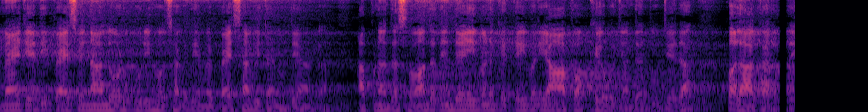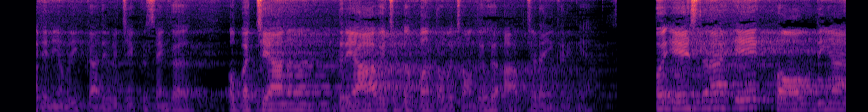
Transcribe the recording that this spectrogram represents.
ਮੈਂ ਜੇ ਇਹਦੀ ਪੈਸੇ ਨਾਲ ਲੋੜ ਪੂਰੀ ਹੋ ਸਕਦੀ ਹੈ, ਮੈਂ ਪੈਸਾ ਵੀ ਤੈਨੂੰ ਦਿਆਂਗਾ। ਆਪਣਾ ਦਸਵੰਧ ਦਿੰਦੇ ਆ ਈਵਨ ਕਿ ਕਈ ਵਾਰੀ ਆਪ ਔਖੇ ਹੋ ਜਾਂਦੇ ਦੂਜੇ ਦਾ ਭਲਾ ਕਰਦੇ ਜਿਹਨੀ ਅਮਰੀਕਾ ਦੇ ਵਿੱਚ ਇੱਕ ਸਿੰਘ, ਉਹ ਬੱਚਿਆਂ ਨੂੰ ਦਰਿਆ ਵਿੱਚ ਡੁੱਬਣ ਤੋਂ ਬਚਾਉਂਦੇ ਹੋਏ ਆਪ ਚੜ੍ਹਾਈ ਕਰ ਗਿਆ। ਤੋ ਇਸ ਤਰ੍ਹਾਂ ਇਹ ਕੌਮ ਦੀਆਂ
